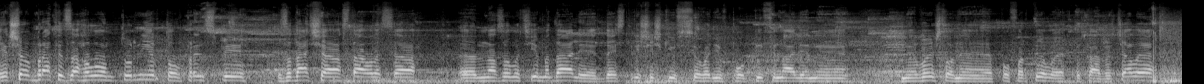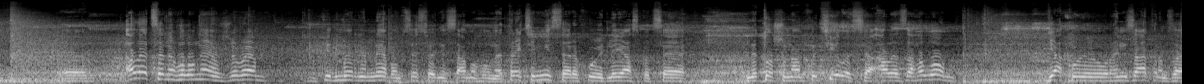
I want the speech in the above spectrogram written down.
Якщо брати загалом турнір, то в принципі задача ставилася на золоті медалі. Десь трішечки сьогодні в півфіналі не, не вийшло, не пофартило, як то кажуть. Але, е, але це не головне, живемо під мирним небом, це сьогодні саме головне. Третє місце я рахую для Яско це не те, що нам хотілося, але загалом дякую організаторам за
